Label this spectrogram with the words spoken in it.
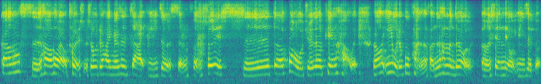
刚十号后来有退水，所以我觉得他应该是在一这个身份，所以十的话我觉得偏好诶，然后一我就不盘了，反正他们都有呃先留一这个，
